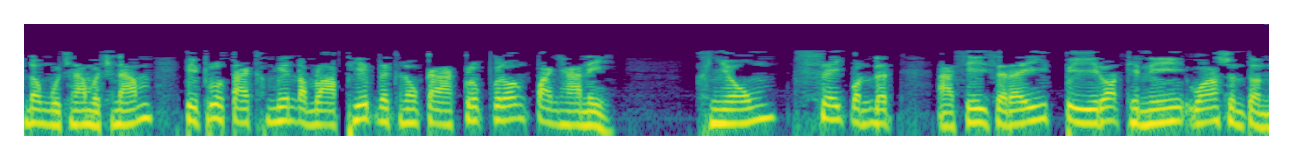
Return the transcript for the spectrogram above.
ក្នុងមួយឆ្នាំមួយឆ្នាំពីព្រោះតែគ្មានដំណាភាពនៅក្នុងការគ្រប់គ្រងបញ្ហានេះ ខ្ញុំសេកបណ្ឌិត អាស៊ីសេរីពីរដ្ឋធានីវ៉ាស៊ីនតោន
